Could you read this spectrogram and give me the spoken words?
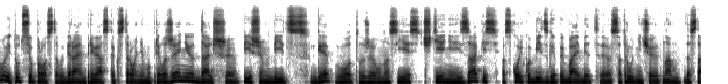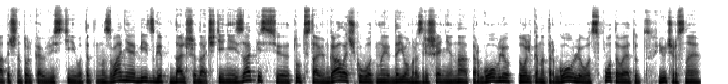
Ну и тут все просто, выбираем привязка к стороннему приложению. Дальше пишем bits gap, вот уже у нас есть чтение и запись. Поскольку BitsGap и Bybit э, сотрудничают, нам достаточно только ввести вот это название BitsGap. Дальше, да, чтение и запись. Э, тут ставим галочку, вот мы даем разрешение на торговлю, только на торговлю, вот спотовая, тут фьючерсная.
